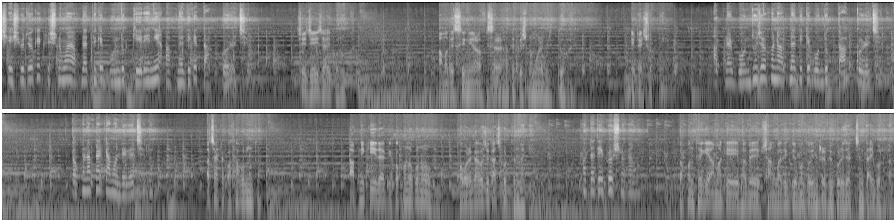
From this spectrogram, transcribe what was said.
সেই সুযোগে কৃষ্ণময় আপনার থেকে বন্দুক কেড়ে নিয়ে আপনার দিকে তাক করেছিল। সে যেই যাই করুক আমাদের সিনিয়র অফিসারের হাতে কৃষ্ণময়ের মৃত্যু হয়। এটাই সত্যি। আপনার বন্ধু যখন আপনার দিকে বন্দুক তাক করেছিল তখন আপনার কেমন লেগেছিল? আচ্ছা একটা কথা বলুন তো। আপনি কি এর আগে কখনো কোনো খবরের কাগজে কাজ করতেন নাকি? হঠাৎ এই প্রশ্ন কেন? তখন থেকে আমাকে এইভাবে সাংবাদিকদের মতো ইন্টারভিউ করে যাচ্ছেন তাই বললাম।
